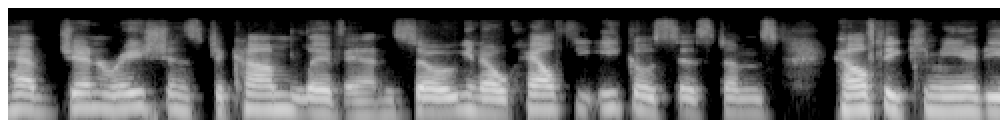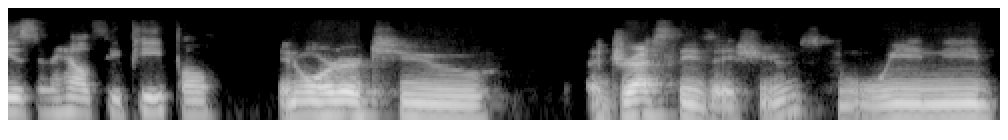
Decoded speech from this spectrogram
have generations to come live in. So, you know, healthy ecosystems, healthy communities, and healthy people. In order to address these issues, we need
